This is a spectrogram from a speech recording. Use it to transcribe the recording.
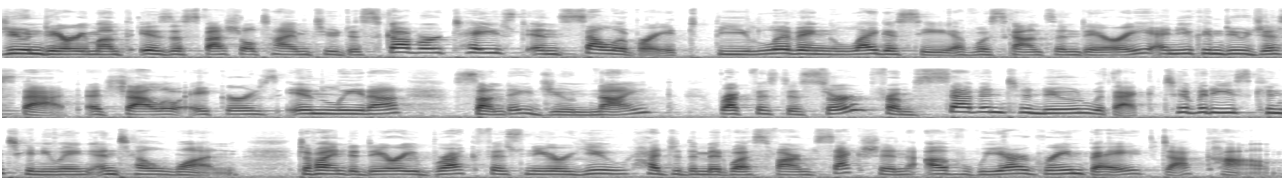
June Dairy Month is a special time to discover, taste, and celebrate the living legacy of Wisconsin dairy, and you can do just that at Shallow Acres in Lena, Sunday, June 9th. Breakfast is served from 7 to noon with activities continuing until 1. To find a dairy breakfast near you, head to the Midwest Farm section of wearegreenbay.com.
